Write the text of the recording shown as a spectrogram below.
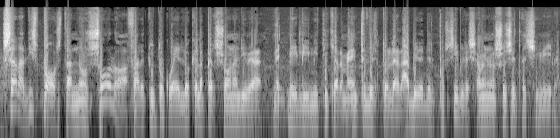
sarà disposta non solo a fare tutto quello che la persona gli nei limiti chiaramente del tollerabile e del possibile, siamo in una società civile,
